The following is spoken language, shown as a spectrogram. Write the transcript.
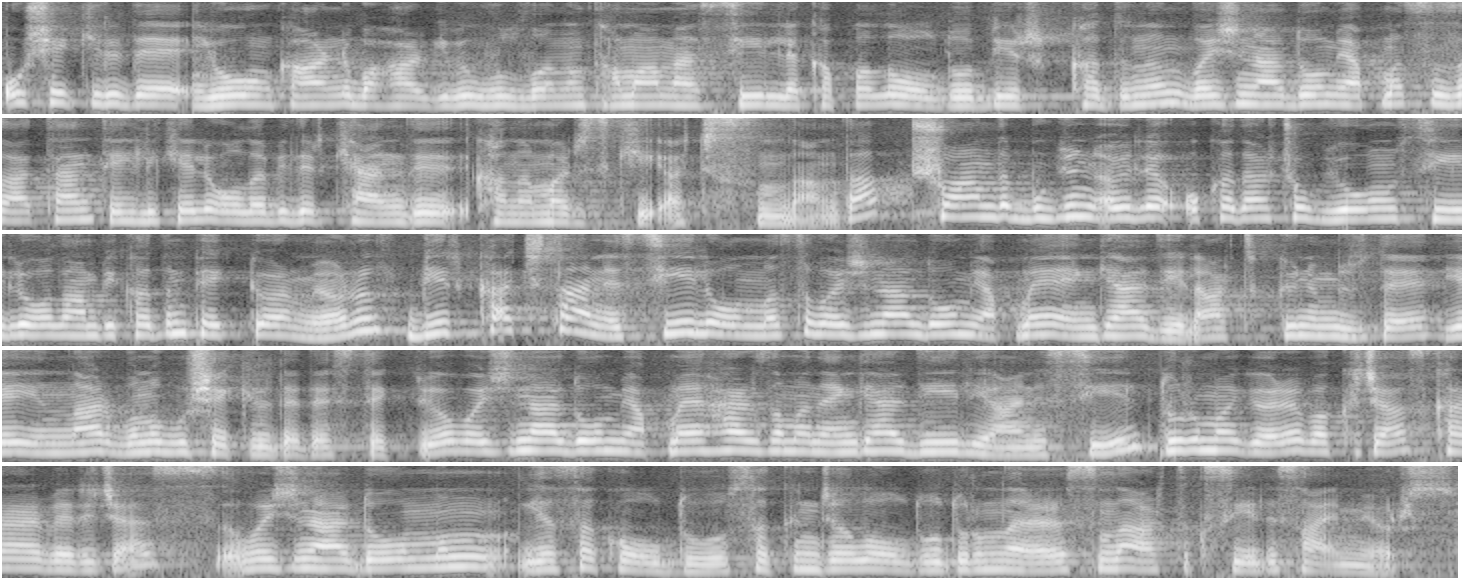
o şekilde yoğun karnabahar gibi vulvanın tamamen sihirle kapalı olduğu bir kadının vajinal doğum yapması zaten tehlikeli olabilir kendi kanama riski açısından da. Şu anda bugün öyle o kadar çok yoğun sihili olan bir kadın pek görmüyoruz. Birkaç tane sihil olması vajinal doğum yapmaya engel değil. Artık günümüzde yayınlar bunu bu şekilde destekliyor. Vajinal doğum yapmaya her zaman engel değil yani sihil. Duruma göre bakacağız, karar vereceğiz. Vajinal doğumun yasak olduğu, sakıncalı olduğu durumlar arasında artık sihili saymıyoruz.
